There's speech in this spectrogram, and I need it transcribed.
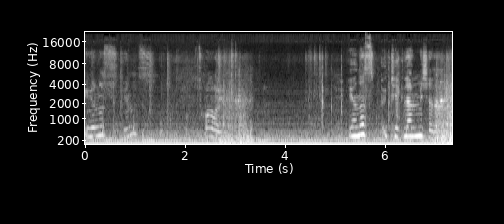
Yunus, Yunus. Son oyun. Yunus keklenmiş herhalde.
